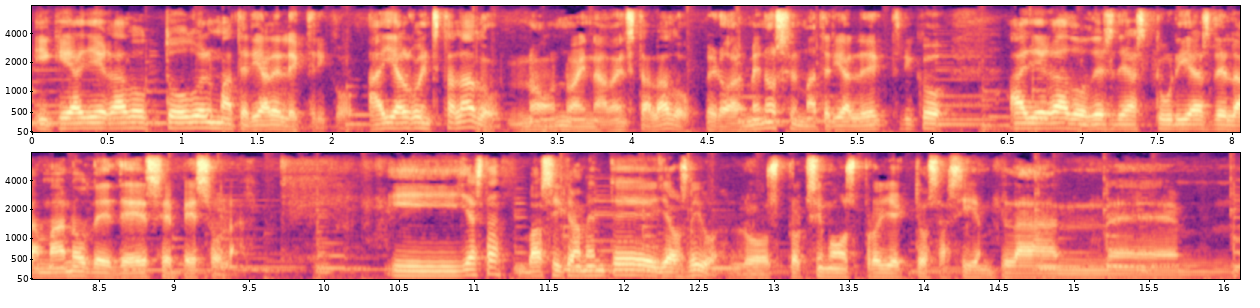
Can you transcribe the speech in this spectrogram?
y que ha llegado todo el material eléctrico. ¿Hay algo instalado? No, no hay nada instalado, pero al menos el material eléctrico ha llegado desde Asturias de la mano de DSP Solar. Y ya está, básicamente ya os digo, los próximos proyectos así en plan... Em,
